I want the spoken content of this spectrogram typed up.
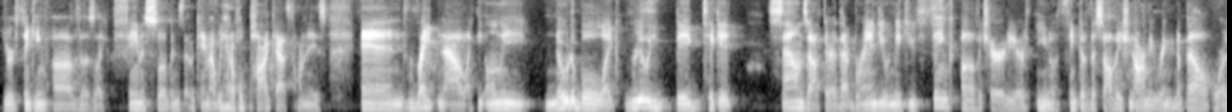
You're thinking of those like famous slogans that came out. We had a whole podcast on these. And right now, like the only notable, like really big ticket sounds out there that brand you and make you think of a charity or you know think of the salvation army ringing a bell or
